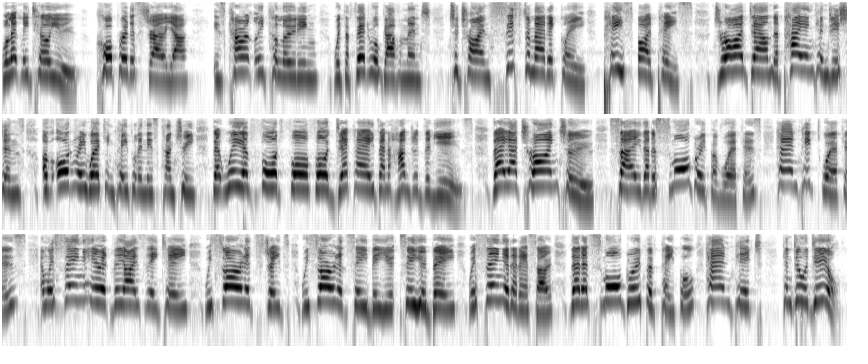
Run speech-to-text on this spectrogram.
Well, let me tell you, corporate Australia is currently colluding with the federal government to try and systematically, piece by piece, drive down the pay and conditions of ordinary working people in this country that we have fought for for decades and hundreds of years. They are trying to say that a small group of workers, hand-picked workers, and we're seeing here at VICT, we saw it at Streets, we saw it at CBU, CUB, we're seeing it at Esso, that a small group of people, hand-picked, can do a deal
